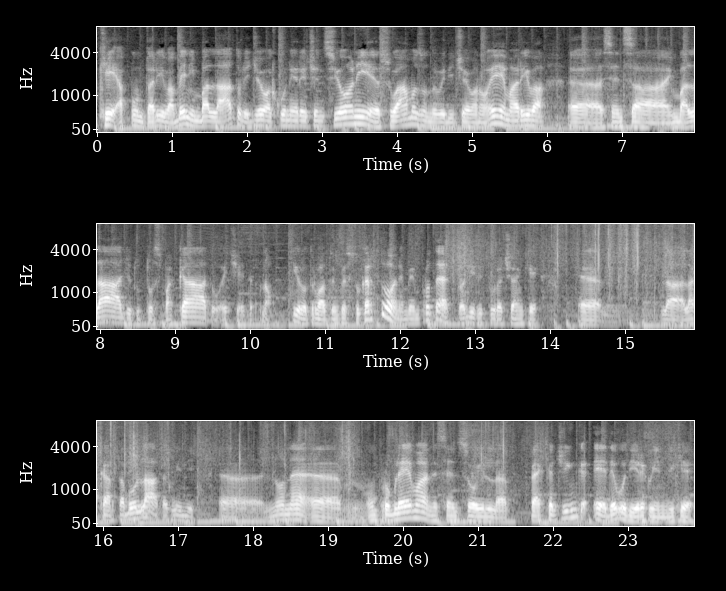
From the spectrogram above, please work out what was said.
che appunto arriva ben imballato. Leggevo alcune recensioni eh, su Amazon dove dicevano eh ma arriva eh, senza imballaggio tutto spaccato eccetera. No io l'ho trovato in questo cartone ben protetto addirittura c'è anche eh, la, la, carta bollata quindi eh, non è eh, un problema nel senso il packaging e devo dire quindi che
